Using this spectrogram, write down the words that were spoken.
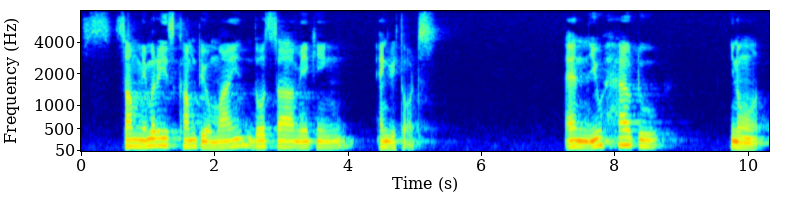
Some memories come to your mind, those are making angry thoughts. And you have to, you know,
